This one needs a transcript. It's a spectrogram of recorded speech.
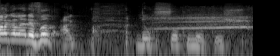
Fala galera, Evandro... Ai, deu um soco no meu queixo.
